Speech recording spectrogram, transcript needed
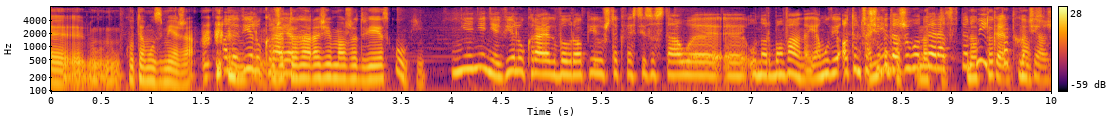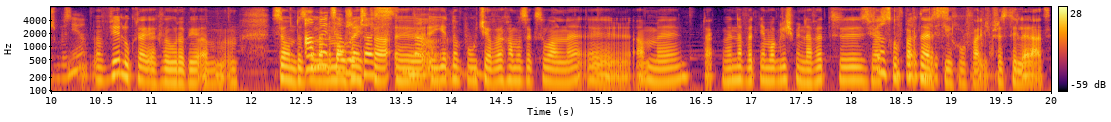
y, ku temu zmierza. Ale w wielu Że krajach... to na razie może dwie jaskółki. Nie, nie, nie. W wielu krajach w Europie już te kwestie zostały e, unormowane. Ja mówię o tym, co się no- wydarzyło no teraz, w ten no weekend tak, no, chociażby, nie? No, w wielu krajach w Europie em, są dozwolone małżeństwa y, na- jednopłciowe, homoseksualne, y, a my, tak, my nawet nie mogliśmy nawet y, związków Związków partnerskich partnerskich. uchwalić przez tyle lat.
